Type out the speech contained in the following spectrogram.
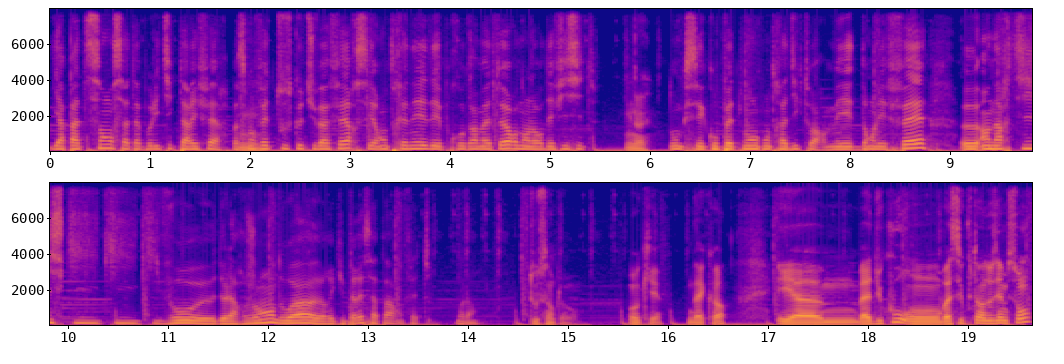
il n'y a pas de sens à ta politique tarifaire. Parce qu'en Mhm. fait, tout ce que tu vas faire, c'est entraîner des programmateurs dans leur déficit. Ouais. Donc c'est complètement contradictoire. Mais dans les faits, euh, un artiste qui, qui, qui vaut euh, de l'argent doit euh, récupérer sa part en fait. Voilà. Tout simplement. Ok, d'accord. Et bah, du coup, on va s'écouter un deuxième son?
